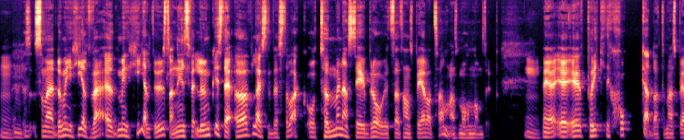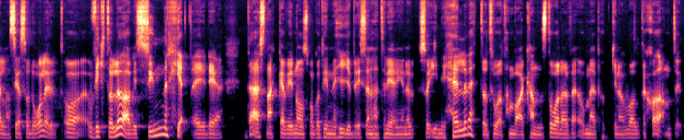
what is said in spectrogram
Mm. mm. Som är, de är ju helt, de är helt urusla. Nils Lundqvist är överlägset bästa back och Tömmerna ser bra ut så att han spelar tillsammans med honom. Typ. Mm. Men jag, jag, är på riktigt chockad att de här spelarna ser så dåliga ut. Och, och Viktor Löv i synnerhet är ju det. Där snackar vi någon som har gått in med hybris i den här turneringen så in i helvete och tror att han bara kan stå där med pucken och vara lite skön. Typ.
